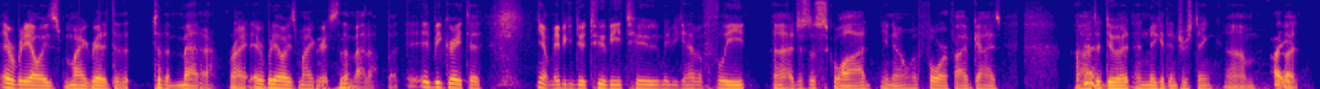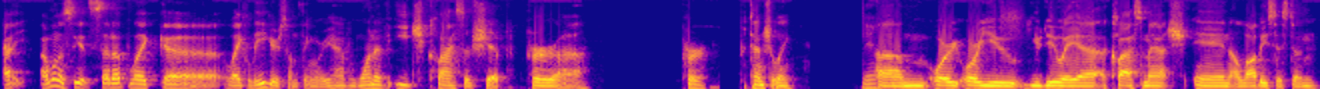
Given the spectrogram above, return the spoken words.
everybody always migrated to the to the meta, right? Everybody always migrates to the meta, but it'd be great to, you know, maybe you can do a two v two, maybe you can have a fleet, uh, just a squad, you know, of four or five guys uh, Yeah. to do it and make it interesting. Um, I, but I, I want to see it set up like uh, like League or something, where you have one of each class of ship per uh, per potentially. Yeah. Um, or or you you do a uh, a class match in a lobby system,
